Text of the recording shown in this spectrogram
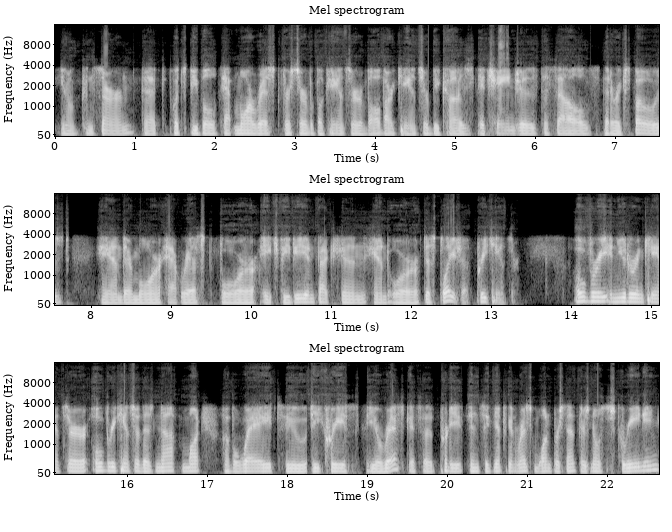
you know, concern that puts people at more risk for cervical cancer or vulvar cancer because it changes the cells that are exposed and they're more at risk for HPV infection and or dysplasia, precancer. Ovary and uterine cancer, ovary cancer, there's not much of a way to decrease your risk. It's a pretty insignificant risk, 1%. There's no screening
